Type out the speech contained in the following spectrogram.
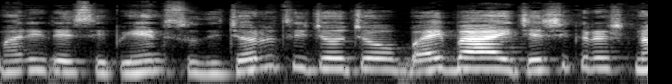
મારી રેસીપી એન્ડ સુધી જરૂરથી જોજો. Bye bye. જય શ્રી કૃષ્ણ.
